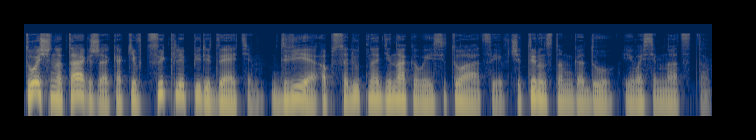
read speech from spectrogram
Точно так же, как и в цикле перед этим. Две абсолютно одинаковые ситуации в 2014 году и 2018.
